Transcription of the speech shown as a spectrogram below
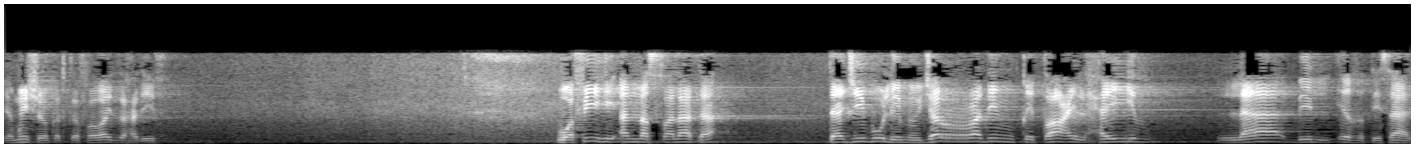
ya mwisho katika fawaid hadith وفيه أن الصلاة تجب لمجرد انقطاع الحيض لا بالاغتسال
